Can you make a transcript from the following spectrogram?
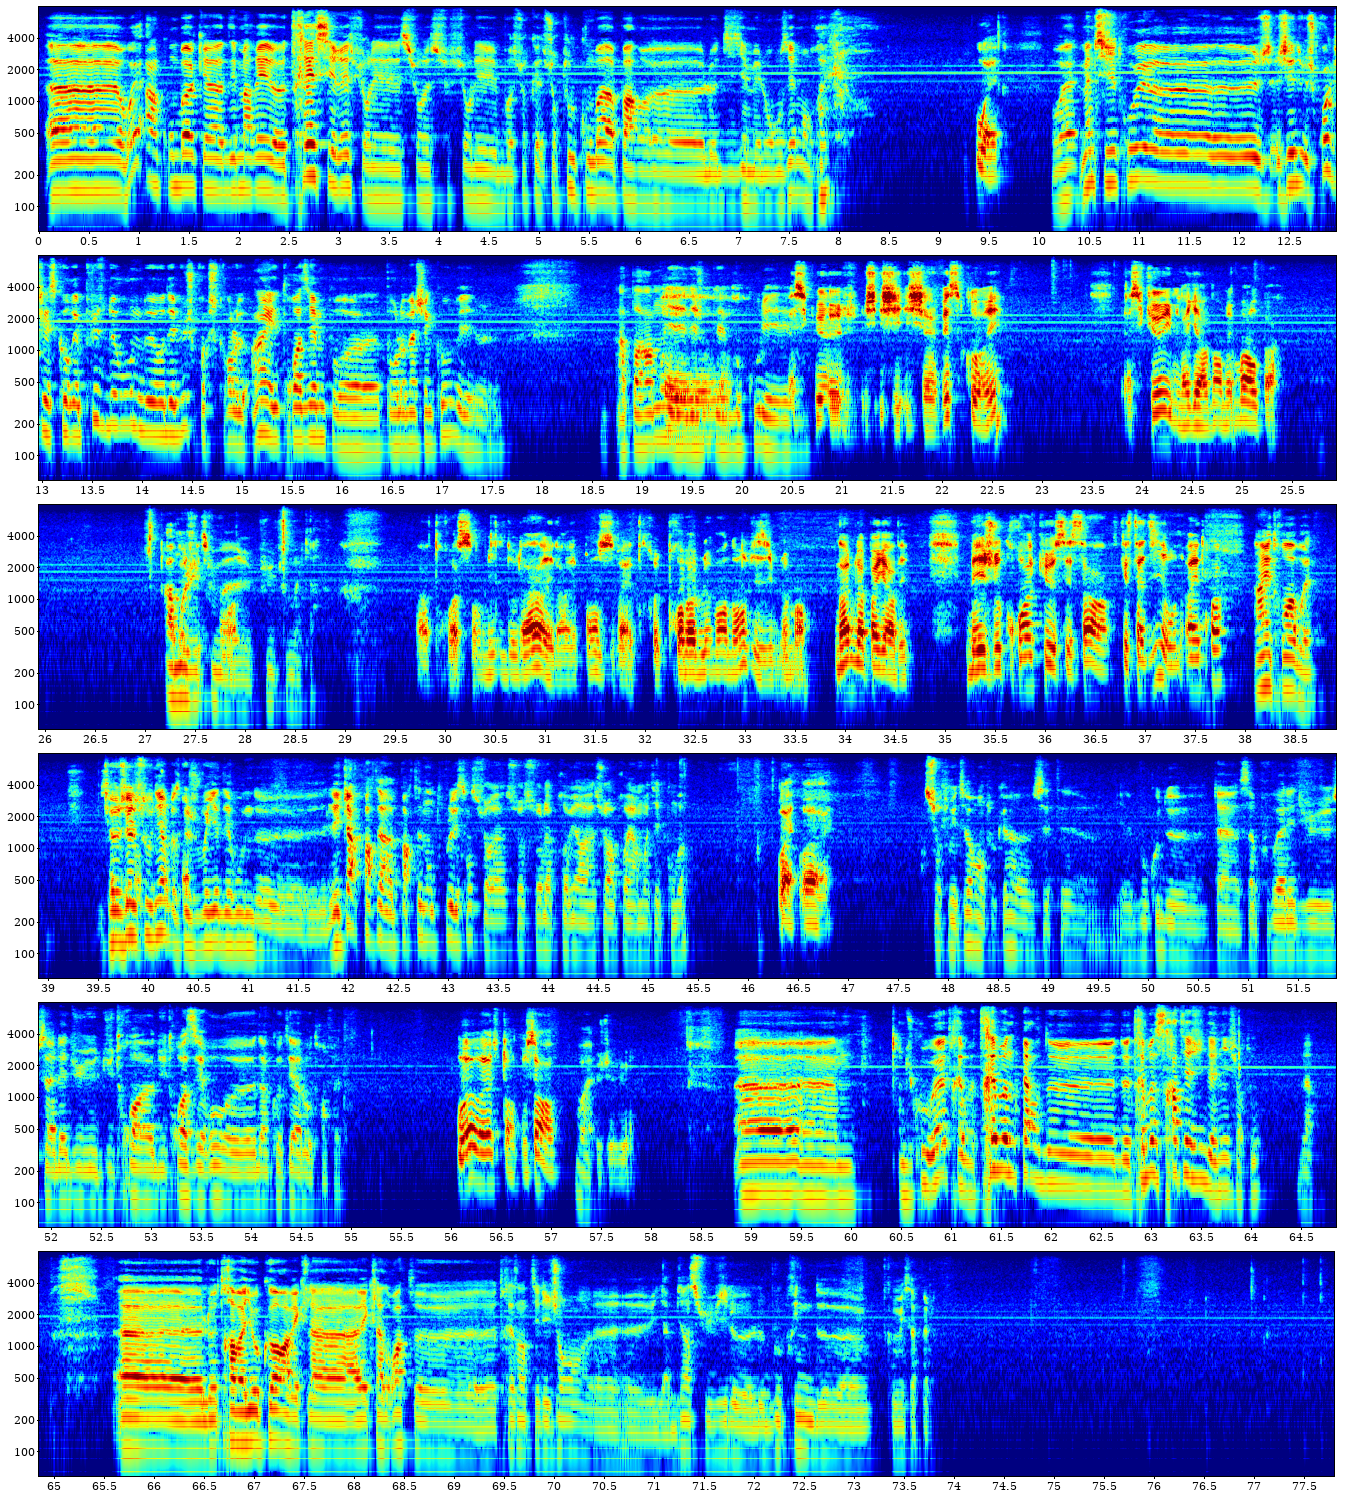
Euh, ouais, un combat qui a démarré euh, très serré sur les sur les sur, sur les bon, sur, sur tout le combat à part euh, le 10e et le 11e en vrai. Ouais. Ouais, même si j'ai trouvé euh, j'ai je crois que j'ai scoré plus de rounds au début, je crois que je score le 1 et le 3e pour euh, pour Lomachenko et apparemment il y a des gens qui aiment beaucoup les Est-ce que j'avais scoré? Est-ce qu'il me l'a gardé en mémoire ou pas? Ah moi j'ai plus ma plus toute ma carte. À 300 000 dollars et la réponse va être probablement non, visiblement. Non, il me l'a pas gardé. Mais je crois que c'est ça. hein. Qu'est-ce que t'as dit 1 et 3 1 et 3 ouais. Que J'ai le souvenir parce que je voyais des rounds. euh, Les cartes partaient, partaient dans tous les sens sur la, sur, sur la, première, sur la première moitié de combat. Ouais, ouais, ouais. Sur Twitter, en tout cas, c'était, euh, il y avait beaucoup de, ça pouvait aller du, ça allait du, du 3, du 3-0 euh, d'un côté à l'autre en fait. Ouais, ouais, c'était un peu ça. Hein, Ouais. J'ai vu. Euh, du coup, ouais, très, très bonne perte de, de très bonne stratégie d'Annie surtout. Là. Euh, le travail au corps avec la, avec la droite, euh, très intelligent. il a bien suivi le, le blueprint de, comment il s'appelle?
